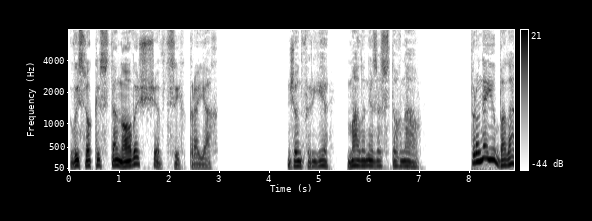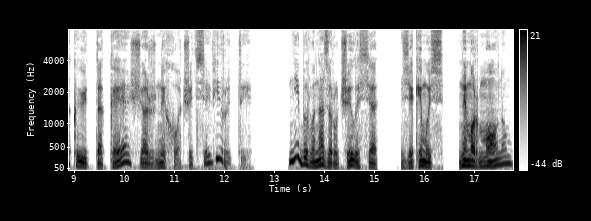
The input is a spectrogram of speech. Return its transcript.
високе становище в цих краях. Джон Фер'є мало не застогнав. Про неї балакають таке, що аж не хочеться вірити. Ніби вона заручилася з якимось немормоном.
